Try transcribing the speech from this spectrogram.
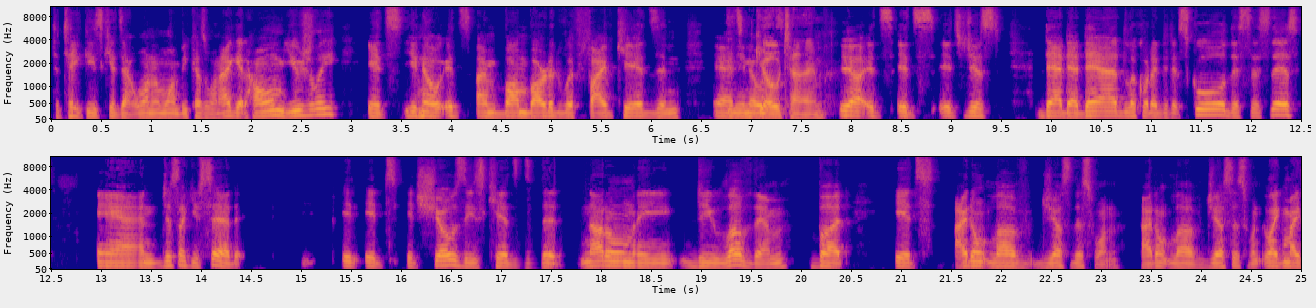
to take these kids out one-on-one because when i get home usually it's you know it's i'm bombarded with five kids and and it's you know go time yeah it's it's it's just dad dad dad look what i did at school this this this and just like you said it it it shows these kids that not only do you love them, but it's I don't love just this one. I don't love just this one. Like my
